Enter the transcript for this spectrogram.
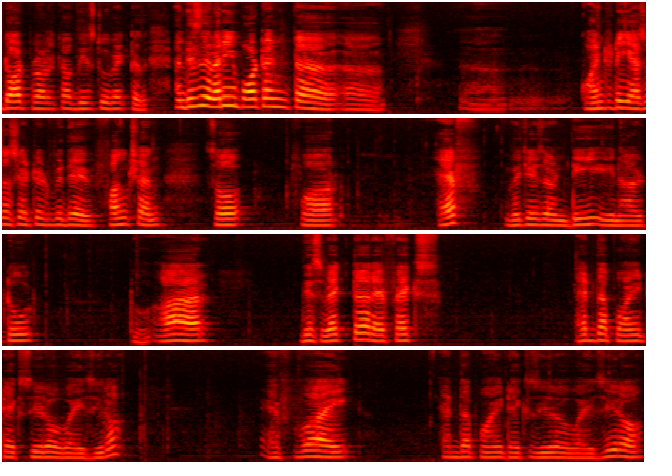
dot product of these two vectors and this is a very important uh, uh, uh, quantity associated with a function. So, for f which is on D in R 2 to R this vector f x at the point x 0 y 0 f y at the point x 0 y 0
